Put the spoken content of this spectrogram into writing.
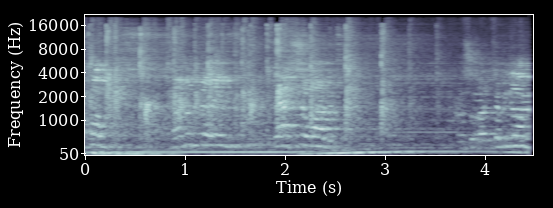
ഒപ്പം ക്യാഷ് അവാർഡും ക്ഷമിക്കണം.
